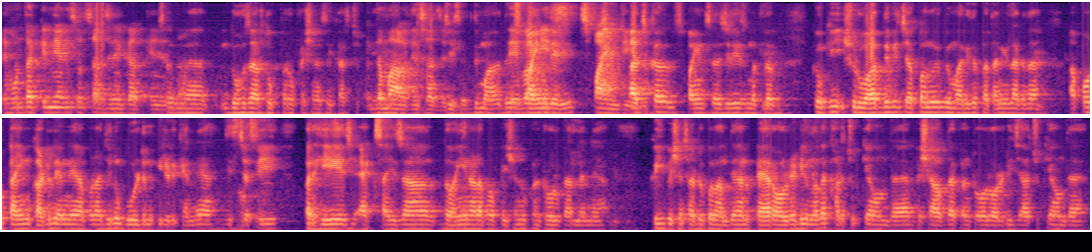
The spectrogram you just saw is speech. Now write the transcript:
ਤੇ ਹੁਣ ਤੱਕ ਕਿੰਨੀਆਂ ਸਰਜਰੀਆਂ ਕਰਤੀਆਂ ਸਰ ਜਿੱਦਾਂ? ਮੈਂ 2000 ਤੋਂ ਉੱਪਰ ਆਪਰੇਸ਼ਨ ਅਸੀਂ ਕਰ ਚੁੱਕੇ ਹਾਂ। ਦਿਮਾਗ ਦੀ ਜੀ ਸਰਜਰੀ ਸਰ ਦਿਮਾਗ ਦੇ ਸਪਾਈਨ ਦੇ ਵੀ। ਸਪਾਈਨ ਦੀ। ਅੱਜ ਕੱਲ ਸਪਾਈਨ ਸਰਜਰੀਜ਼ ਮਤਲਬ ਕਿਉਂਕਿ ਸ਼ੁਰੂਆਤ ਦੇ ਵਿੱਚ ਆਪਾਂ ਨੂੰ ਇਹ ਬਿਮਾਰੀ ਦਾ ਪਤਾ ਨਹੀਂ ਲੱਗਦਾ। ਆਪਾਂ ਉਹ ਟਾਈਮ ਕੱਢ ਲੈਂਦੇ ਆ ਆਪਣਾ ਜਿਹਨੂੰ 골ਡਨ ਪੀਰੀਅਡ ਕਹਿੰਦੇ ਆ ਜਿਸ 'ਚ. ਅਸੀਂ ਪਰਹੇਜ਼ ਐਕਸਰਸਾਈਜ਼ਾਂ ਦਵਾਈਆਂ ਨਾਲ ਆਪਾਂ ਪੇਸ਼ੈਂਟ ਨੂੰ ਕੰਟਰੋਲ ਕਰ ਲੈਂਦੇ ਆ ਕਈ ਪੇਸ਼ੈਂਟ ਸਾਡੇ ਕੋਲ ਆਉਂਦੇ ਹਨ ਪੈਰ ਆਲਰੇਡੀ ਉਹਨਾਂ ਦਾ ਖੜ ਚੁੱਕਿਆ ਹੁੰਦਾ ਹੈ ਪਿਸ਼ਾਬ ਦਾ ਕੰਟਰੋਲ ਆਲਰੇਡੀ ਜਾ ਚੁੱਕਿਆ ਹੁੰਦਾ ਹੈ।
